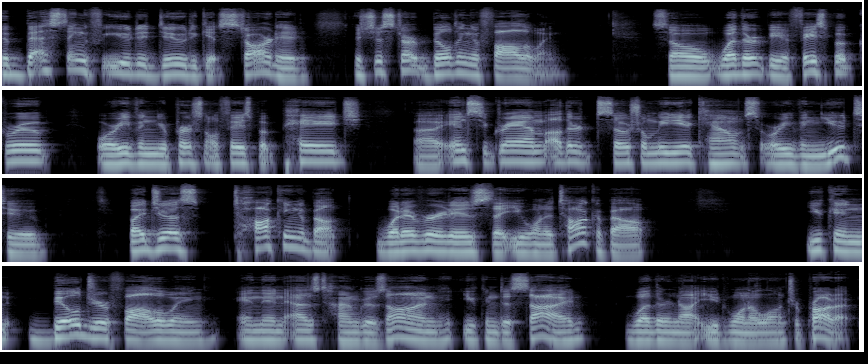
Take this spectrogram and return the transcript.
the best thing for you to do to get started is just start building a following. So, whether it be a Facebook group or even your personal Facebook page, uh, Instagram, other social media accounts, or even YouTube by just talking about whatever it is that you want to talk about. You can build your following, and then as time goes on, you can decide whether or not you'd want to launch a product.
